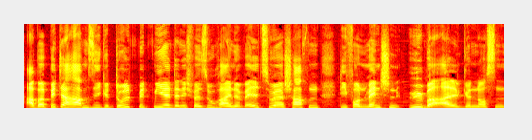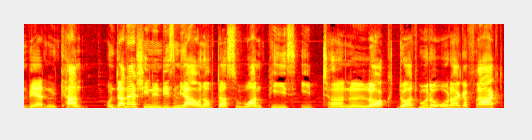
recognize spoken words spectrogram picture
Aber bitte haben Sie Geduld mit mir, denn ich versuche eine Welt zu erschaffen, die von Menschen überall genossen werden kann. Und dann erschien in diesem Jahr auch noch das One Piece Eternal Log. Dort wurde Oda gefragt,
